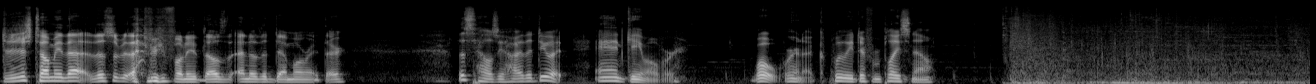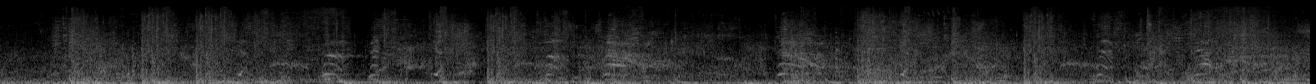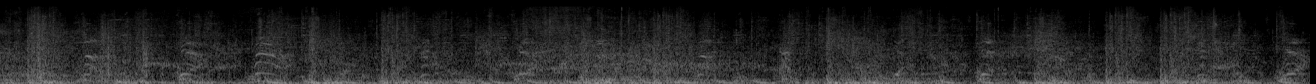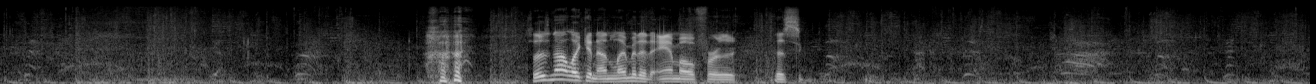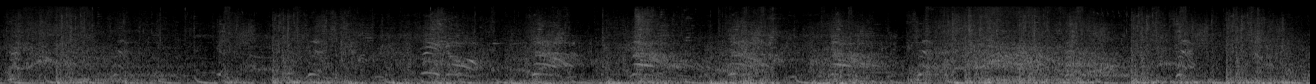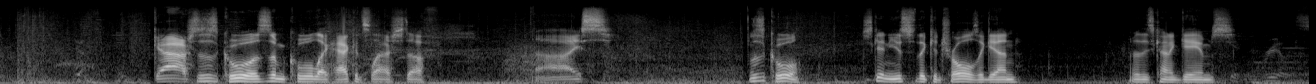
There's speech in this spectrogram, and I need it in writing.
Did it just tell me that? This would be, that'd be funny if that was the end of the demo right there. This tells you how to do it. And game over. Whoa, we're in a completely different place now. so there's not like an unlimited ammo for this. Gosh, this is cool. This is some cool like hack and slash stuff. Nice. This is cool. Just getting used to the controls again. Or these kind of games.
